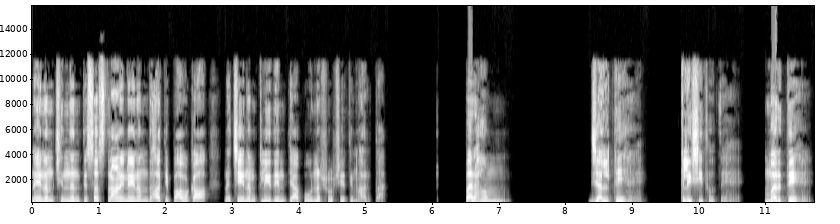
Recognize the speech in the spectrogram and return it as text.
नैनम छिंदंत शस्त्राणी नैनम धाति पावका, न चैनम क्लेदेन त्यापो न शोषेति मारता। पर हम जलते हैं, क्लेशित होते हैं, मरते हैं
